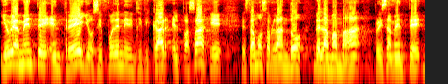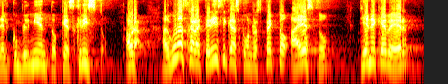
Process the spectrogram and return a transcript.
Y obviamente entre ellos, si pueden identificar el pasaje, estamos hablando de la mamá precisamente del cumplimiento, que es Cristo. Ahora, algunas características con respecto a esto tiene que ver,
